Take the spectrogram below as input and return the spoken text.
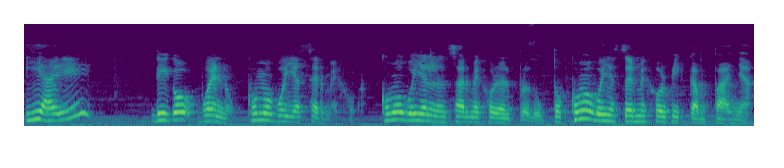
y ahí digo, bueno, ¿cómo voy a hacer mejor? ¿Cómo voy a lanzar mejor el producto? ¿Cómo voy a hacer mejor mi campaña?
